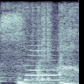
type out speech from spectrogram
so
